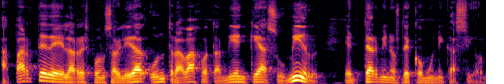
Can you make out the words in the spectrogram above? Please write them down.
aparte de la responsabilidad, un trabajo también que asumir en términos de comunicación.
